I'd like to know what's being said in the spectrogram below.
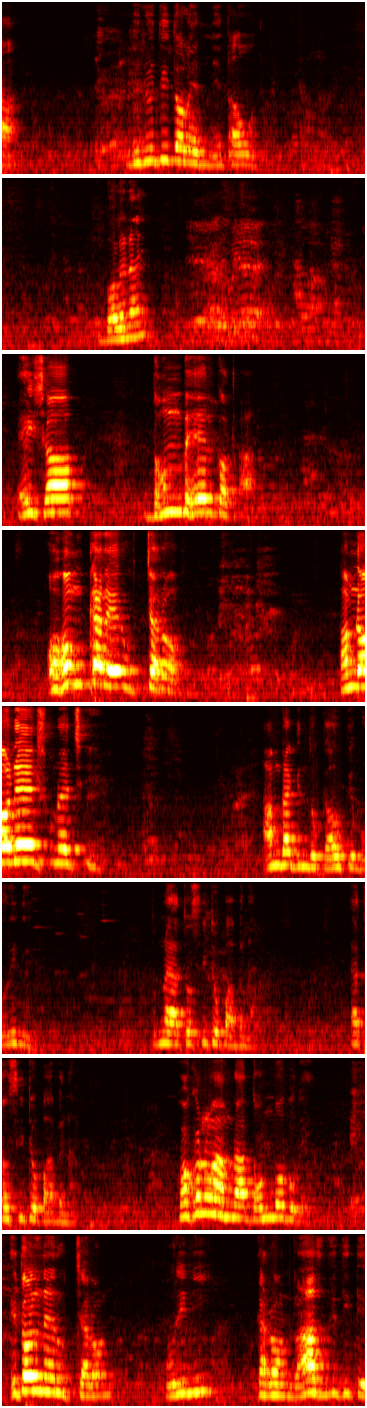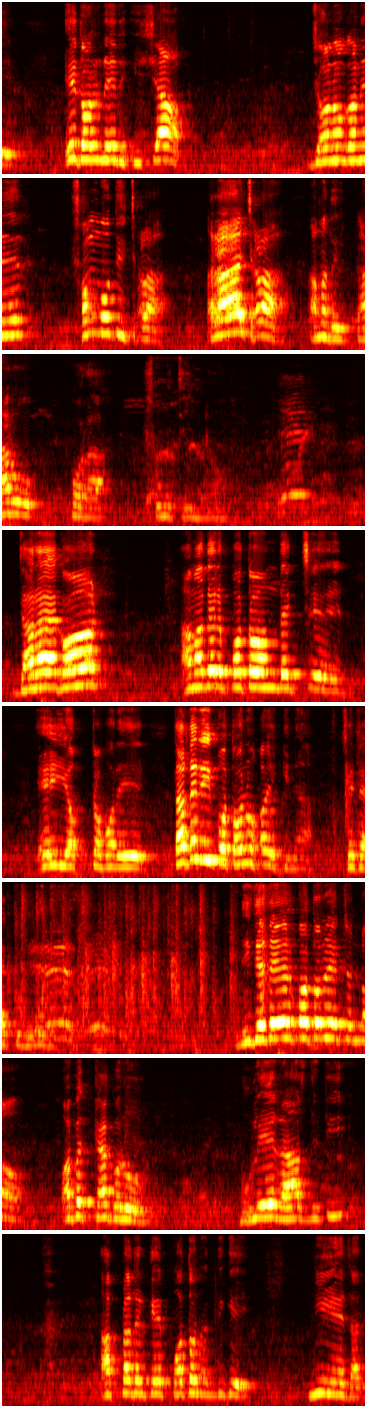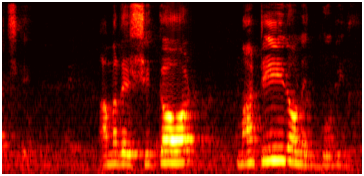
বিরোধী দলের নেতাও বলে নাই? এইসব দম্ভের কথা, অহংকারের উচ্চারণ আমরা অনেক শুনেছি। আমরা কিন্তু কাউকে বলিনি। তোমরা এত সিটও পাবে না, এত সিটও পাবে না। কখনো আমরা দম্ভ বলে এ ধরনের উচ্চারণ করিনি, কারণ রাজনীতিতে এ ধরনের হিসাব জনগণের সম্মতি ছাড়া, রায় ছাড়া আমাদের কারও করা সমীচীন যারা এখন আমাদের পতন দেখছেন, এই অক্টোবরে তাদেরই পতন হয় কিনা, সেটা একটু ভেবে নিজেদের পতনের জন্য অপেক্ষা করুন। ভুলের রাজনীতি আপনাদেরকে পতনের দিকে নিয়ে যাচ্ছে। আমাদের শিকড় মাটির অনেক গভীরে।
